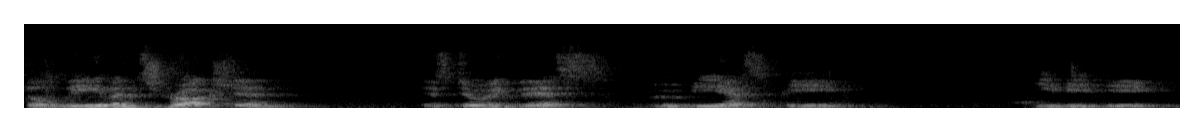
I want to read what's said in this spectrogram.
The leave instruction is doing this, move ESP, EBP.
